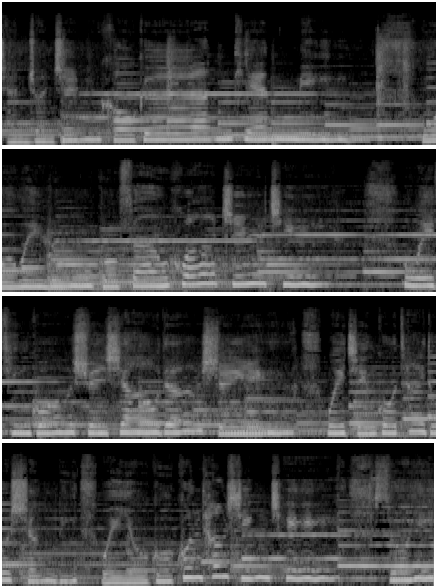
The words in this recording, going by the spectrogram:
辗转之后，各安天命。我未入过繁华之境，未听过喧嚣的声音，未见过太多生灵，未有过滚烫心情，所以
